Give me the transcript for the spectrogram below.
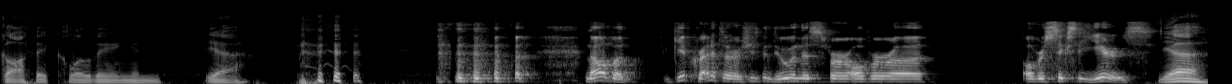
gothic clothing and yeah. no, but give credit to her. She's been doing this for over uh, over 60 years, yeah.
